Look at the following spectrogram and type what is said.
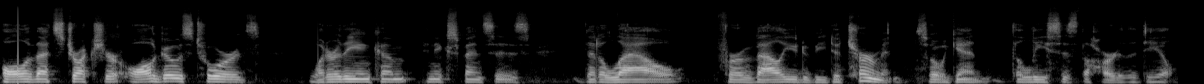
all of that structure all goes towards what are the income and expenses that allow for a value to be determined. So again, the lease is the heart of the deal.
